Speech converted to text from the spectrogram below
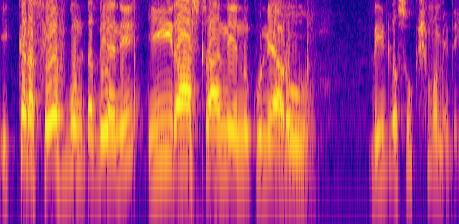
ఇక్కడ సేఫ్గా ఉంటుంది అని ఈ రాష్ట్రాన్ని ఎన్నుకున్నారు. దీంట్లో సూక్ష్మం ఇది.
